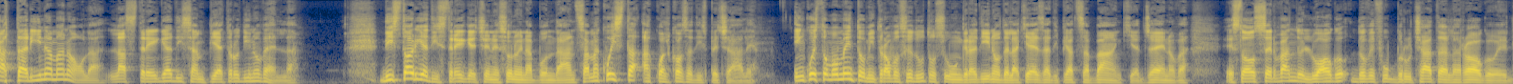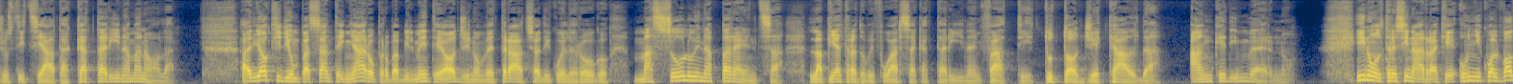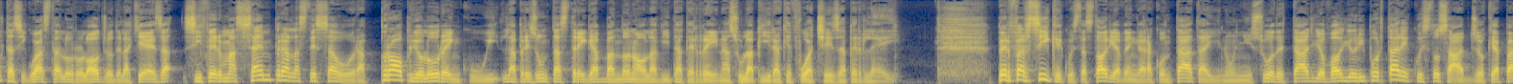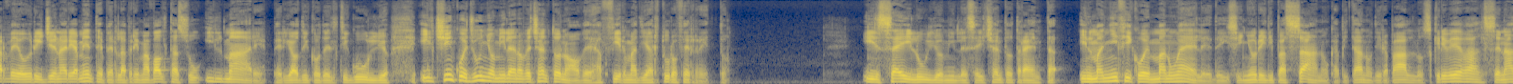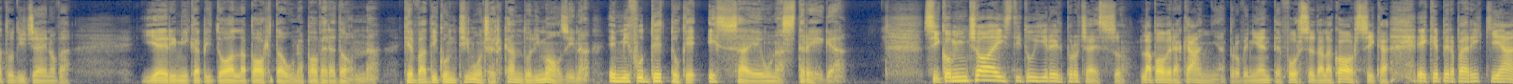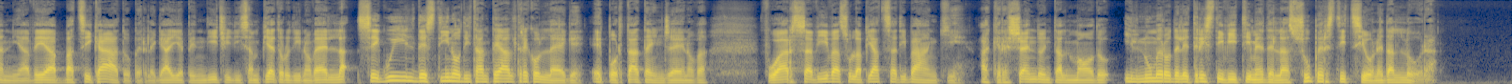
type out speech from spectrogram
Cattarina Manola, la strega di San Pietro di Novella. Di storia di streghe ce ne sono in abbondanza, ma questa ha qualcosa di speciale. In questo momento mi trovo seduto su un gradino della chiesa di Piazza Banchi a Genova e sto osservando il luogo dove fu bruciata al rogo e giustiziata Cattarina Manola. Agli occhi di un passante ignaro probabilmente oggi non v'è traccia di quel rogo, ma solo in apparenza. La pietra dove fu arsa Cattarina, infatti, tutt'oggi è calda, anche d'inverno. Inoltre si narra che ogni qualvolta si guasta l'orologio della chiesa si ferma sempre alla stessa ora, proprio l'ora in cui la presunta strega abbandonò la vita terrena sulla pira che fu accesa per lei. Per far sì che questa storia venga raccontata in ogni suo dettaglio, voglio riportare questo saggio che apparve originariamente per la prima volta su Il Mare, periodico del Tigullio, il 5 giugno 1909 a firma di Arturo Ferretto. Il 6 luglio 1630 il magnifico Emanuele dei signori di Passano, capitano di Rapallo, scriveva al Senato di Genova Ieri mi capitò alla porta una povera donna che va di continuo cercando limosina e mi fu detto che essa è una strega. Si cominciò a istituire il processo. La povera cagna, proveniente forse dalla Corsica e che per parecchi anni aveva bazzicato per le gaie pendici di San Pietro di Novella, seguì il destino di tante altre colleghe e portata in Genova. Fu arsa viva sulla piazza di Banchi, accrescendo in tal modo il numero delle tristi vittime della superstizione d'allora.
